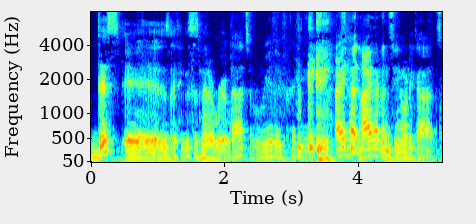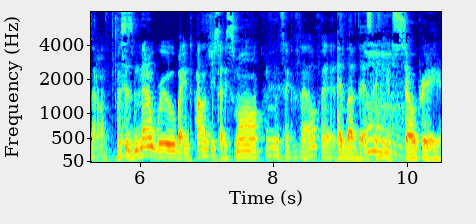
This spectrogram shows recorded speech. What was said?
This is, I think this is Meadow Rue. That's really pretty. I had I haven't seen what he got, so. This is Meadow Rue by Anthropologie, size small. Oh, it's like velvet. I love this. I think it's so pretty.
